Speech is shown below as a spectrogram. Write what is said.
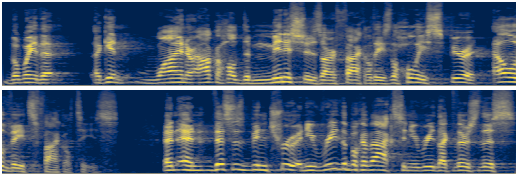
the way that again, wine or alcohol diminishes our faculties, the Holy Spirit elevates faculties. And, and this has been true. And you read the book of Acts and you read like there's this,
